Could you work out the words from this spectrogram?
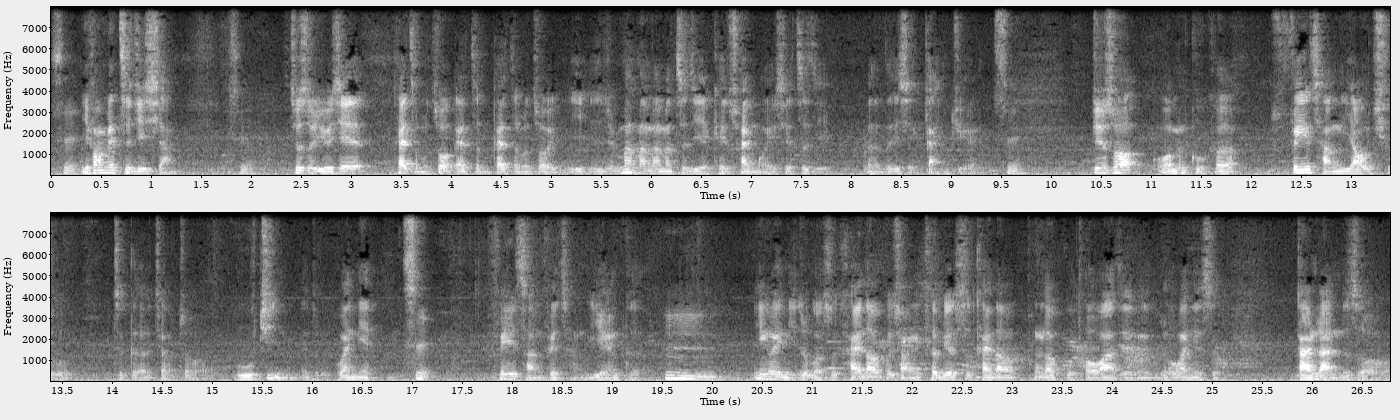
是。一方面自己想，是。就是有一些该怎么做，该怎该怎么做，也也就慢慢慢慢自己也可以揣摩一些自己呃的一些感觉。是。比如说我们骨科非常要求这个叫做无菌那种观念，是，非常非常严格。嗯因为你如果是开刀不小心，特别是开刀碰到骨头啊这个，如果万一是感染的时候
